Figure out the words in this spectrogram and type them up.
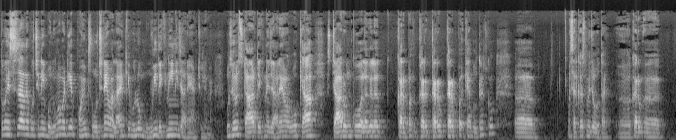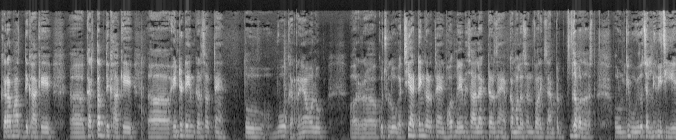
तो मैं इससे ज़्यादा कुछ नहीं बोलूँगा बट ये पॉइंट सोचने वाला है कि वो लोग मूवी देखने ही नहीं जा रहे हैं एक्चुअली में। वो सिर्फ़ स्टार देखने जा रहे हैं और वो क्या स्टार उनको अलग अलग कर कर कर, कर क्या बोलते हैं उसको? सर्कस में जो होता है कर करामात दिखा के करतब दिखा के एंटरटेन कर सकते हैं। तो वो कर रहे हैं वो लोग। और कुछ लोग अच्छी एक्टिंग करते हैं, बहुत बेमिसाल एक्टर्स हैं, कमल हसन फॉर एग्जांपल ज़बरदस्त। और उनकी मूवी तो चलनी भी चाहिए।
